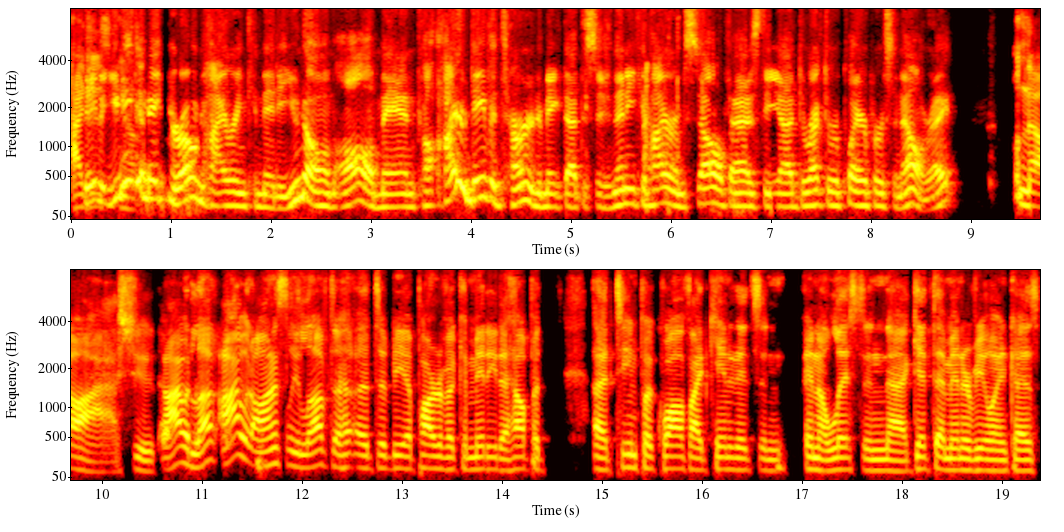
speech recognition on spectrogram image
I David, just, you, you need know, to make your own hiring committee. You know them all, man. Hire David Turner to make that decision. Then he can hire himself as the uh, director of player personnel, right? No, uh, shoot. I would love. I would honestly love to uh, to be a part of a committee to help a, a team put qualified candidates in in a list and uh, get them interviewing. Because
